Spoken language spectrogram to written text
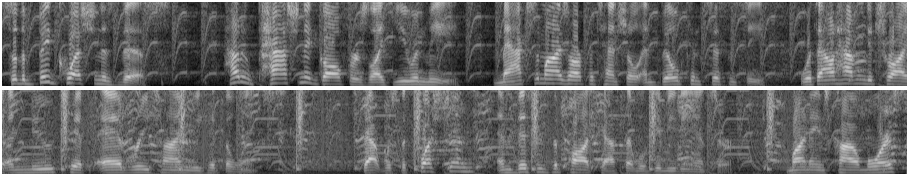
So the big question is this How do passionate golfers like you and me maximize our potential and build consistency without having to try a new tip every time we hit the links? That was the question, and this is the podcast that will give you the answer. My name's Kyle Morris,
